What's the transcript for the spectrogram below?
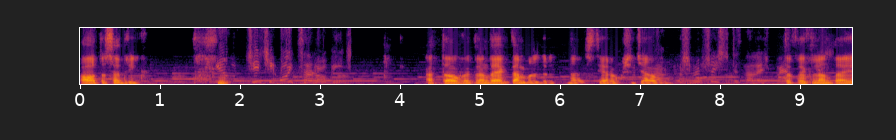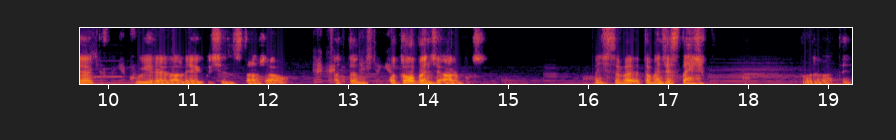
O, to Cedric. Nie uczcie ci ojca robić. A to wygląda jak Dumbledore na- z Tiarą Przydziału. A, musimy przejście znaleźć, bo ja To wygląda jak nie ma. Quirrell, ale jakby się zestarzał. Czekaj, A bo ten, przejścia nie o to będzie Albus. Będzie sobie, to będzie Snape. Kurwa, ty.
